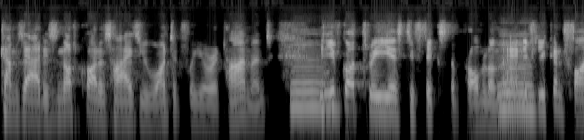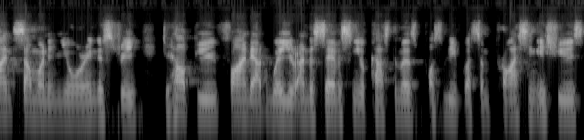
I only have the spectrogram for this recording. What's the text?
comes out is not quite as high as you wanted for your retirement, mm. then you've got three years to fix the problem. Mm. And if you can find someone in your industry to help you find out where you're underservicing your customers, possibly you've got some pricing issues,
